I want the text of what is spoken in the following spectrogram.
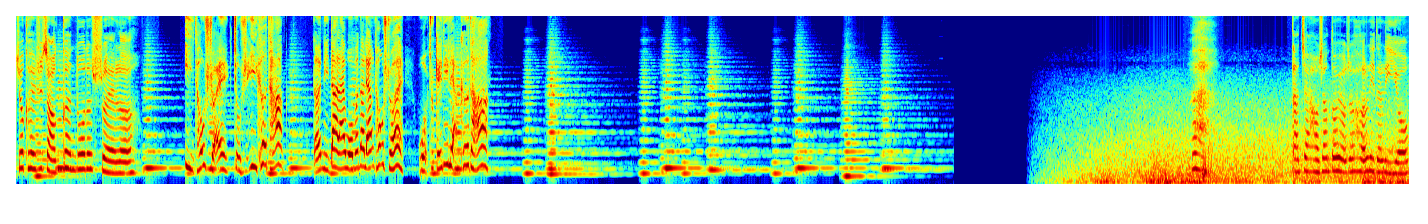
就可以去找更多的水了。一桶水就是一颗糖。等你带来我们的两桶水，我就给你两颗糖。大家好像都有着合理的理由，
